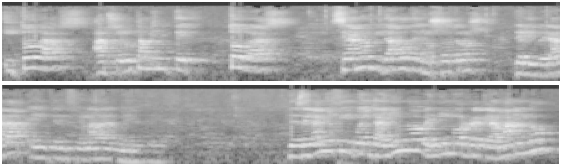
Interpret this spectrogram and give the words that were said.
Y todas, absolutamente todas, se han olvidado de nosotros deliberada e intencionadamente. Desde el año 51 venimos reclamando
